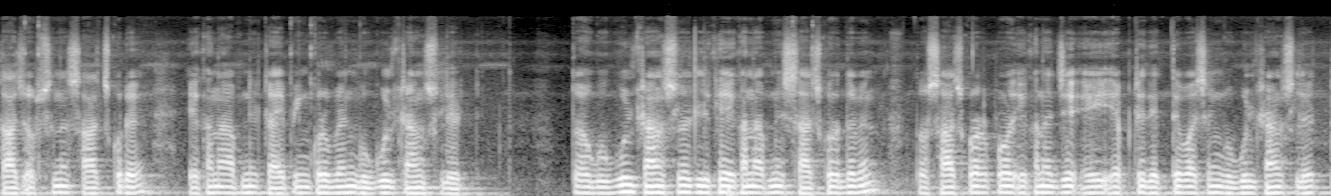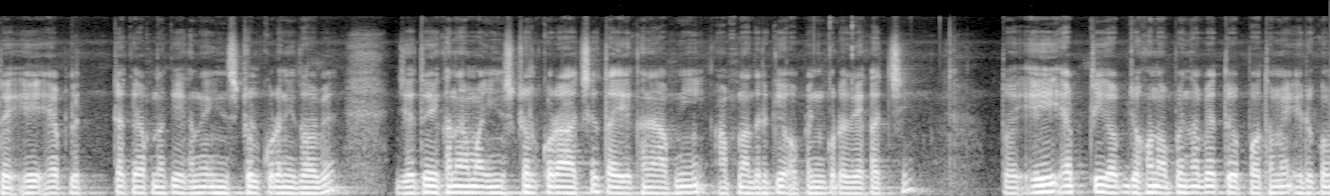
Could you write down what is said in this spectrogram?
সার্চ অপশানে সার্চ করে এখানে আপনি টাইপিং করবেন গুগল ট্রান্সলেট তো গুগল ট্রান্সলেট লিখে এখানে আপনি সার্চ করে দেবেন। তো সার্চ করার পর এখানে যে এই অ্যাপটি দেখতে পাচ্ছেন গুগল ট্রান্সলেট তো এই অ্যাপটাকে আপনাকে এখানে ইনস্টল করে নিতে হবে। যেহেতু এখানে আমার ইনস্টল করা আছে, তাই এখানে আপনি আপনাদেরকে ওপেন করে দেখাচ্ছি। তো এই অ্যাপটি যখন ওপেন হবে, তো প্রথমে এরকম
